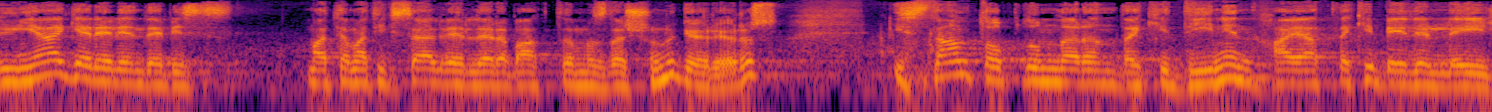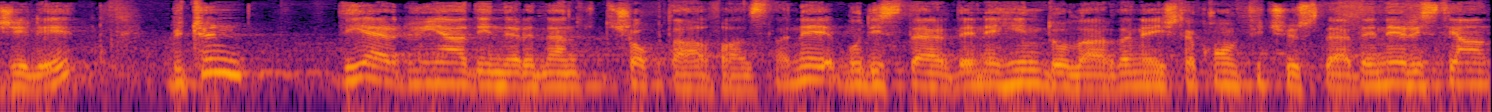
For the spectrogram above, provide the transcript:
dünya genelinde biz matematiksel verilere baktığımızda şunu görüyoruz. İslam toplumlarındaki dinin hayattaki belirleyiciliği bütün diğer dünya dinlerinden çok daha fazla. Ne Budistlerde, ne Hindularda, ne işte Konfüçyüslerde, ne Hristiyan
